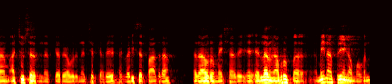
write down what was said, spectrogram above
மேம் அச்சு சார்னு இருக்காரு அவர் நடிச்சிருக்காரு. ரவி சார் ஃபாதரா ராவ் ரமேஷ் சார் எல்லாருமே அப்புறம் மெயினாக பிரியங்கா மோகன்.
